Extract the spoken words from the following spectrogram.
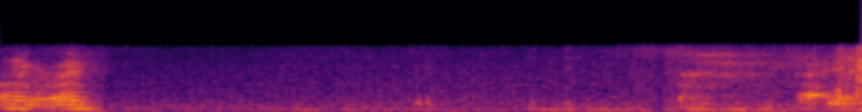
Anyway. Nope.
